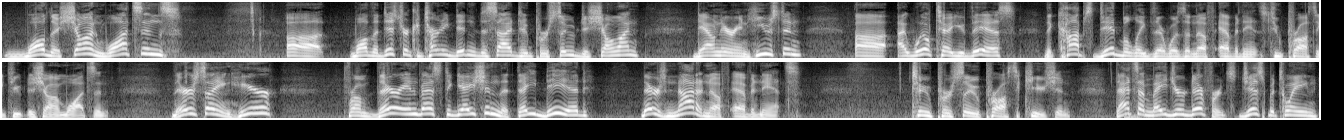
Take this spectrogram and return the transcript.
while Deshaun Watson's, uh, while the district attorney didn't decide to pursue Deshaun down there in Houston, uh, I will tell you this: the cops did believe there was enough evidence to prosecute Deshaun Watson. They're saying here, from their investigation that they did, there's not enough evidence to pursue prosecution. That's a major difference just between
